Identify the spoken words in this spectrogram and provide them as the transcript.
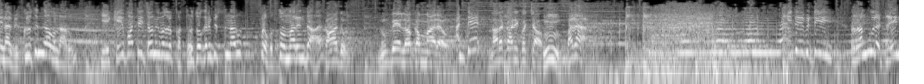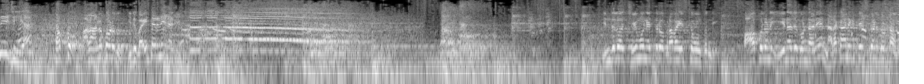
మీరెవరినైనా వికృతంగా ఉన్నారు? ఏకే ఫార్టీ సెవెన్ బదులు కత్తులతో కనిపిస్తున్నారు? ప్రభుత్వం మారిందా? కాదు నువ్వే లోకం మారావు. అంటే? నరకానికి వచ్చావు. పద. ఇదేమిటి? రంగుల డ్రైనేజీయా? తప్పు అలా అనకూడదు. ఇది వైతరిణి నది. ఇందులో చీము నెత్తురు ప్రవహిస్తూ ఉంటుంది. పాపులను ఈ నది గుండానే నరకానికి తీసుకెళ్తుంటాం.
